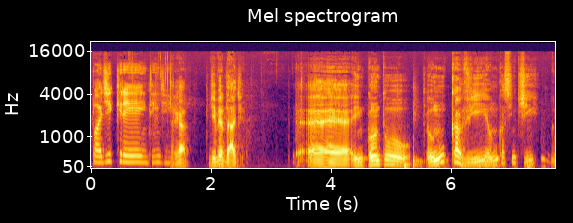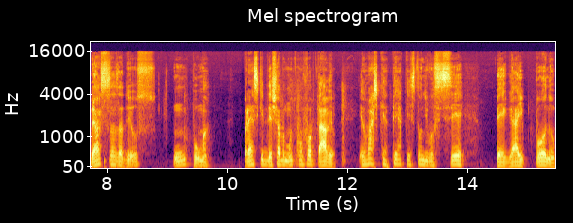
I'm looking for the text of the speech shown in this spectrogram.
Pode crer, entendi. tá ligado? De verdade. É, enquanto eu nunca vi, eu nunca senti, graças a Deus, um Puma. Parece que ele deixava muito confortável. Eu acho que até a questão de você pegar e pôr no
